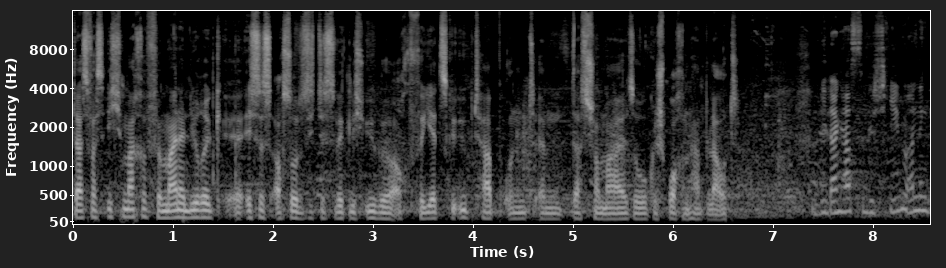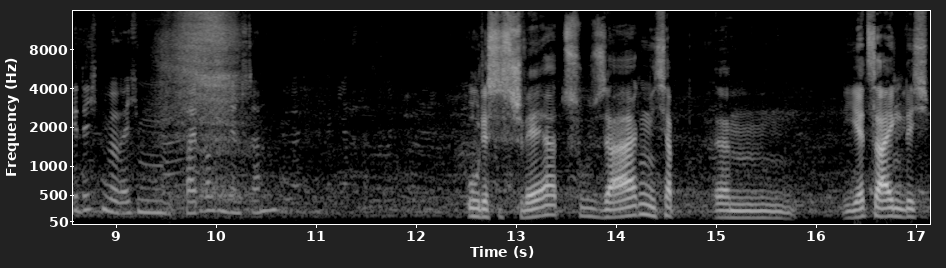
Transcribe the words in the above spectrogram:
das, was ich mache, für meine Lyrik, äh, ist es auch so, dass ich das wirklich übe, auch für jetzt geübt habe und ähm, das schon mal so gesprochen habe, laut. Wie lange hast du geschrieben an den Gedichten? Bei welchem Zeitraum sind die entstanden? Oh, das ist schwer zu sagen. Ich habe ähm, jetzt eigentlich,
